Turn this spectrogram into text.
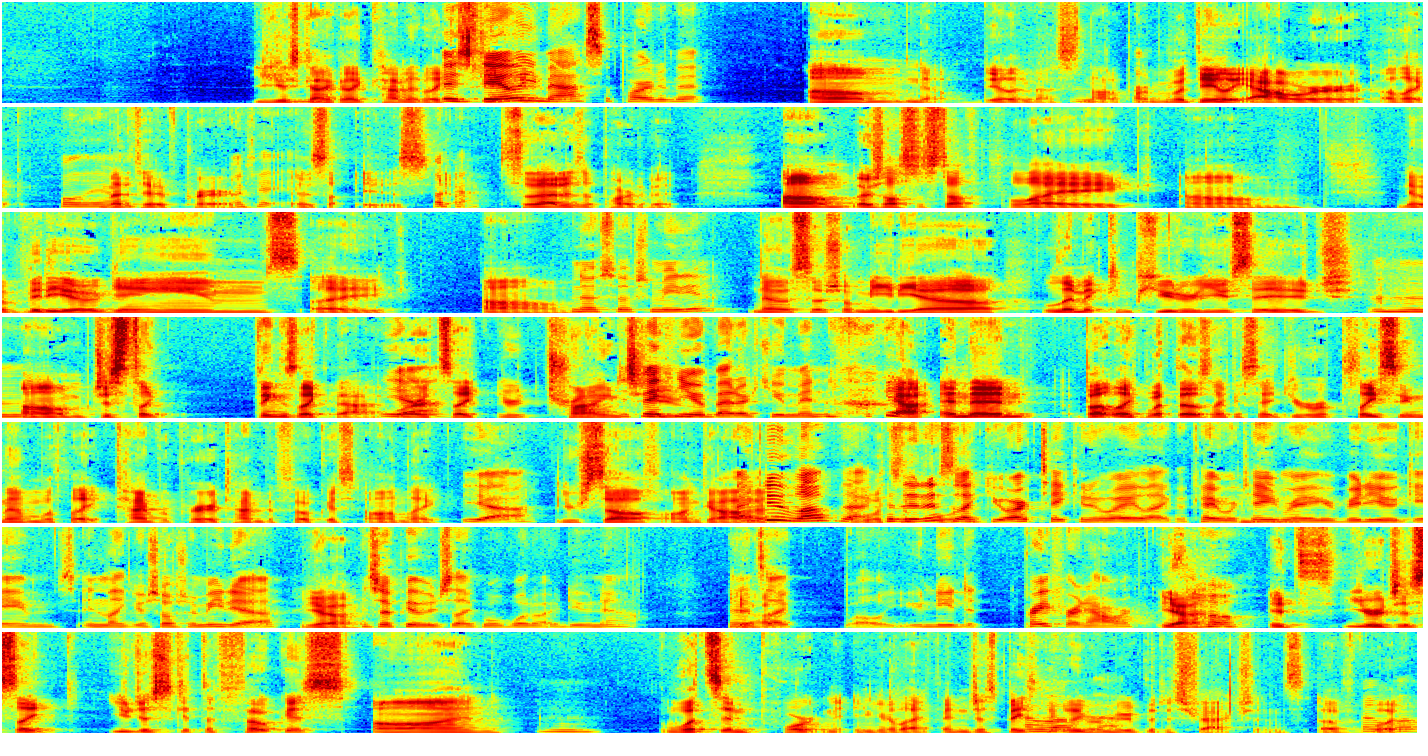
you just gotta like kind of like Is daily it. mass a part of it? Um, no, daily mass is not a part of it, but daily hour of like Holy hour. meditative prayer Okay. is is yeah. Okay. So that is a part of it. Um, there's also stuff like um, no video games, like um, No social media. no social media, limit computer usage, um, just like things like that, where Mm-hmm. It's like you're trying Just to making you a better human. yeah, and then but like with those, like I said, you're replacing them with like time for prayer, time to focus on like yeah. yourself, on God. I do love that because it is like you are taking away like okay we're Mm-hmm. taking away your video games and like your social media yeah, and so people are just like well what do I do now and it's like well you need to pray for an hour yeah. So, It's you're just like you just get to focus on what's important in your life and just Mm. basically remove the distractions of I what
